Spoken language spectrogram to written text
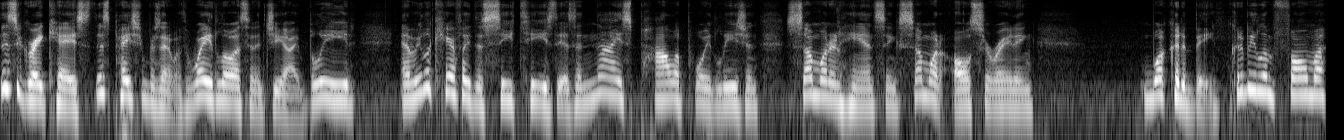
This is a great case. This patient presented with weight loss and a GI bleed. And we look carefully at the CTs. There's a nice polypoid lesion, somewhat enhancing, somewhat ulcerating. What could it be? Could it be lymphoma?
